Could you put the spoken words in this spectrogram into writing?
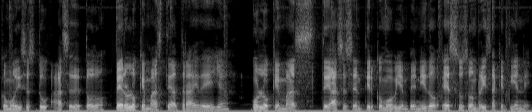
Como dices tú, hace de todo. Pero lo que más te atrae de ella o lo que más te hace sentir como bienvenido es su sonrisa que tiene.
